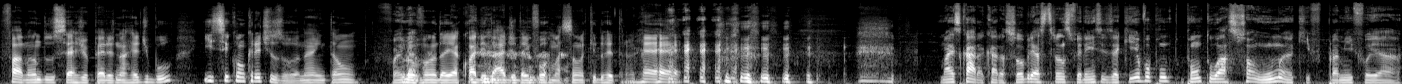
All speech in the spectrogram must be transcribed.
falando do Sérgio Pérez na Red Bull e se concretizou, né? Então, Foi mesmo. provando aí a qualidade da informação aqui do Retranca. É, Mas, cara, cara, sobre as transferências aqui, eu vou pon- pontuar só uma, que pra mim foi a,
